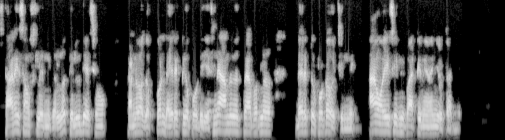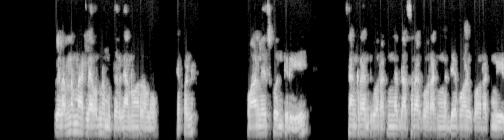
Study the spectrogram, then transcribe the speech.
స్థానిక సంస్థల ఎన్నికల్లో తెలుగుదేశం కండువా కప్పుకొని డైరెక్ట్గా పోటీ చేసింది. ఆంధ్రప్రదేశ్ పేపర్లో డైరెక్ట్ ఫోటో వచ్చింది. ఆమె వైసీపీ పార్టీ నేనని చెబుతాను? వీళ్ళందరి మాటలు ఎవరు నమ్ముతారు గన్నవరంలో చెప్పండి. వాళ్ళని వేసుకొని తిరిగి సంక్రాంతికి ఒక రకంగా దసరాకు ఒక రకంగా దీపావళికి ఒక రకంగా ఈ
